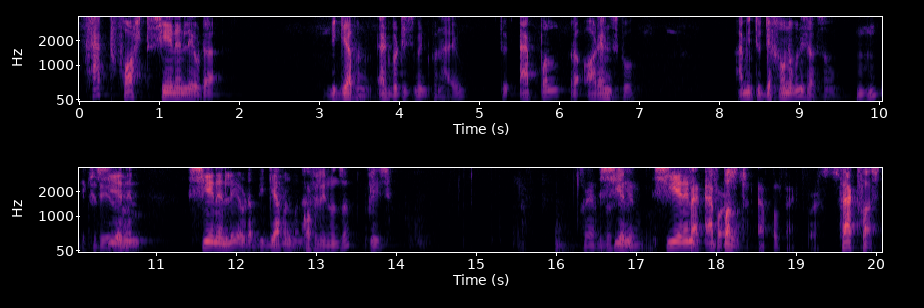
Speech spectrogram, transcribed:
फ्याक्ट फर्स्ट सिएनएनले एउटा विज्ञापन एडभर्टिजमेन्ट बनायो. त्यो एप्पल र अरेन्जको हामी त्यो देखाउन पनि सक्छौँ। सिएनएन सिएनएनले एउटा विज्ञापन बनायो। कफी लिनुहुन्छ? Please Fact Apple. first, Apple. Fact first. Fact first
